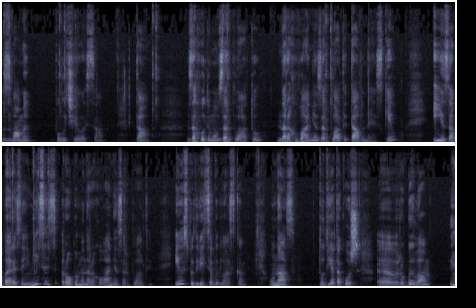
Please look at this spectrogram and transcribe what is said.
з вами вийшло. Так, заходимо в зарплату, нарахування зарплати та внесків. І за березень місяць робимо нарахування зарплати. І ось подивіться, будь ласка, у нас тут я також е, робила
